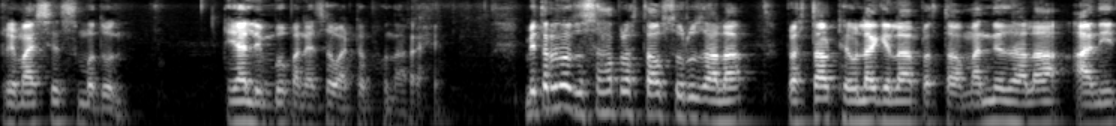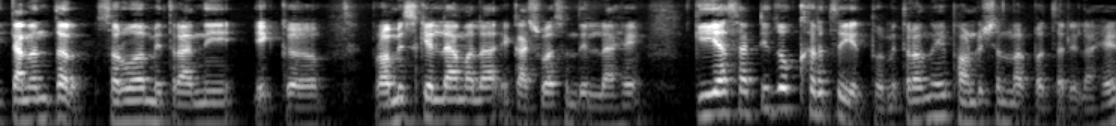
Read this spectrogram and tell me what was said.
प्रिमायसेसमधून या लिंबू पाण्याचं वाटप होणार आहे. मित्रांनो जसा हा प्रस्ताव सुरू झाला प्रस्ताव ठेवला गेला प्रस्ताव मान्य झाला आणि त्यानंतर सर्व मित्रांनी एक प्रॉमिस केलं आम्हाला एक आश्वासन दिलेलं आहे की यासाठी जो खर्च येतो मित्रांनो हे फाउंडेशन मार्फत चाललेला आहे.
